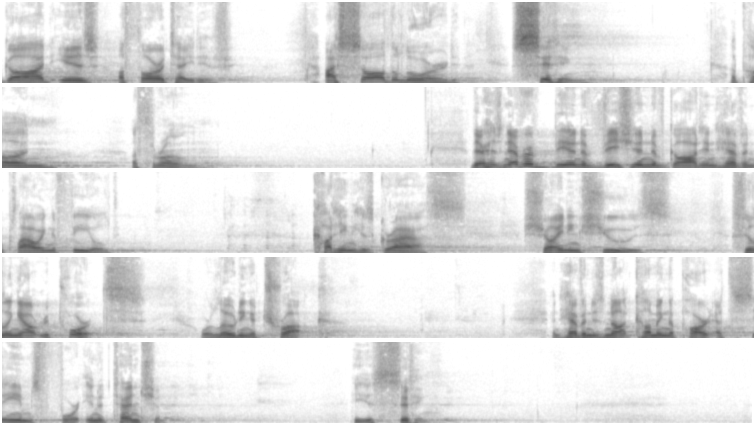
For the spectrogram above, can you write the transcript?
God is authoritative. I saw the Lord sitting upon a throne. There has never been a vision of God in heaven plowing a field cutting his grass, shining shoes, filling out reports, or loading a truck. And heaven is not coming apart at the seams for inattention. He is sitting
